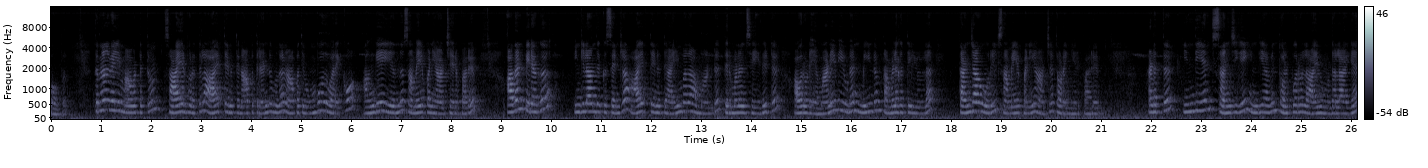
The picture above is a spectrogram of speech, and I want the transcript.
போப்பு திருநெல்வேலி மாவட்டத்தும் சாயர்புரத்தில் ஆயிரத்தி எண்ணூத்தி நாற்பத்தி ரெண்டு முதல் நாற்பத்தி ஒன்பது வரைக்கும் அங்கே இருந்து சமய பணி ஆற்றியிருப்பாரு. அதன் பிறகு இங்கிலாந்துக்கு சென்ற ஆயிரத்தி எண்ணூத்தி ஐம்பதாம் ஆண்டு திருமணம் செய்துட்டு அவருடைய மனைவியுடன் மீண்டும் தமிழகத்தில் உள்ள தஞ்சாவூரில் சமய பணி ஆற்ற தொடங்கியிருப்பாரு. அடுத்து இந்தியன் சஞ்சிகை இந்தியாவின் தொல்பொருள் ஆய்வு முதலாகிய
